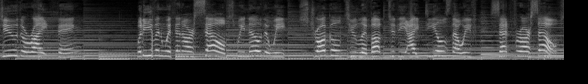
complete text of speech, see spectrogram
do the right thing, but even within ourselves, we know that we struggle to live up to the ideals that we've set for ourselves,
